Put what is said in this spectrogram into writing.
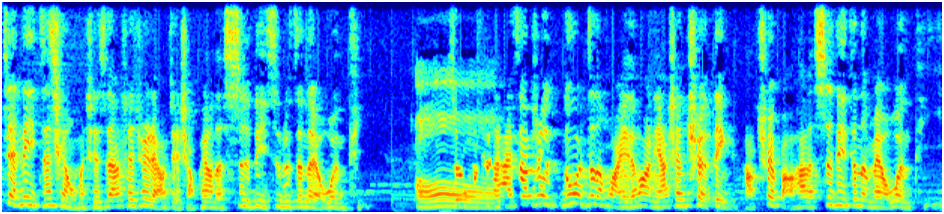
建立之前，我们其实要先去了解小朋友的视力是不是真的有问题哦，所以我们可能还是要去。如果真的怀疑的话，你要先确定啊，确保他的视力真的没有问题，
